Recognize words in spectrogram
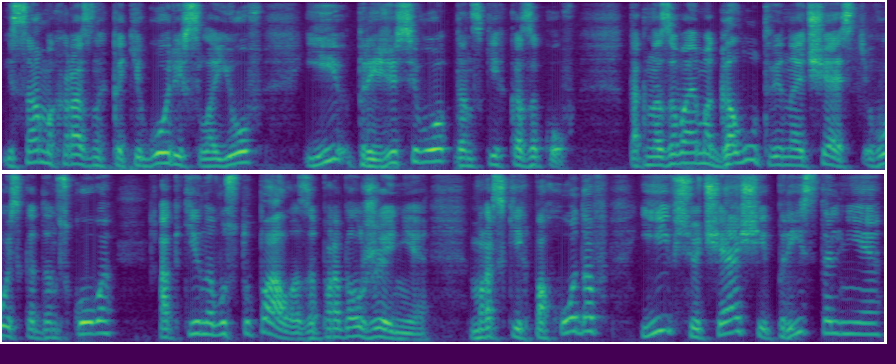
из самых разных категорий, слоев и, прежде всего, донских казаков. Так называемая галутвенная часть войска Донского активно выступала за продолжение морских походов и все чаще и пристальнее,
